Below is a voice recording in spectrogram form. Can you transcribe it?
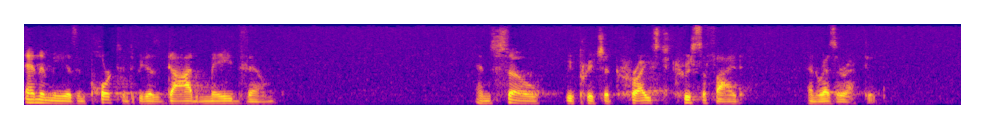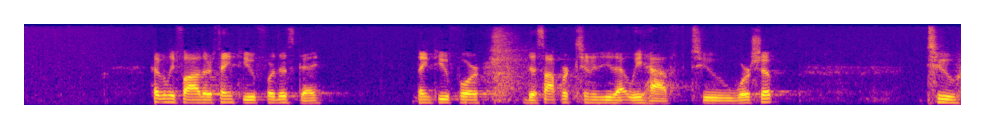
enemy is important because God made them. And so we preach a Christ crucified and resurrected. Heavenly Father, thank you for this day. Thank you for this opportunity that we have to worship, to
